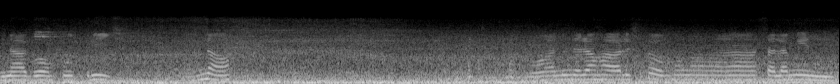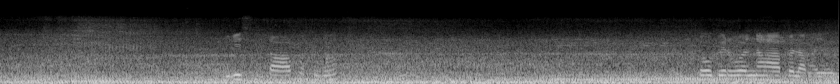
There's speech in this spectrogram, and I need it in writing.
ginagawang footbridge. Yun na. oh. Mga ano na lang halos to, mga salamin. Bilis tapos, ano? 1 na nga pala ngayon.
